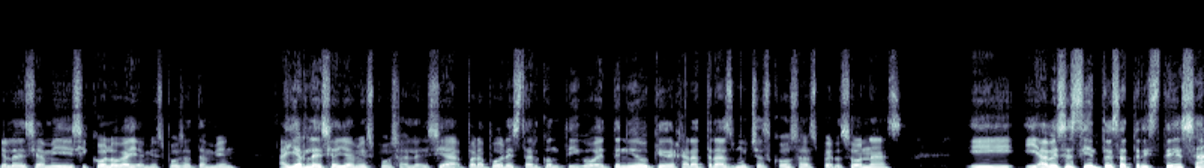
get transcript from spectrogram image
Yo le decía a mi psicóloga y a mi esposa también, Ayer le decía yo a mi esposa, le decía, para poder estar contigo he tenido que dejar atrás muchas cosas, personas, y, y a veces siento esa tristeza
